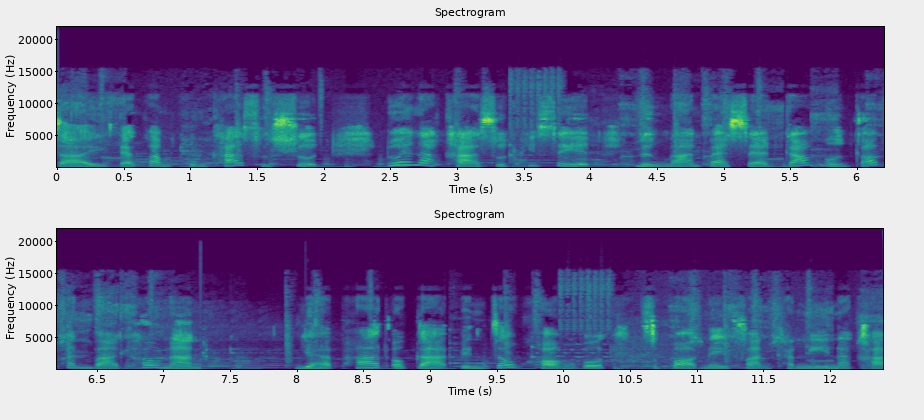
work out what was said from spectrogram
ใจและความคุ้มค่าสุดๆ ด้วยราคาสุดพิเศษ 1,899,000 บาทเท่านั้น อย่าพลาดโอกาสเป็นเจ้าของรถสปอร์ตในฝันคันนี้นะคะ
